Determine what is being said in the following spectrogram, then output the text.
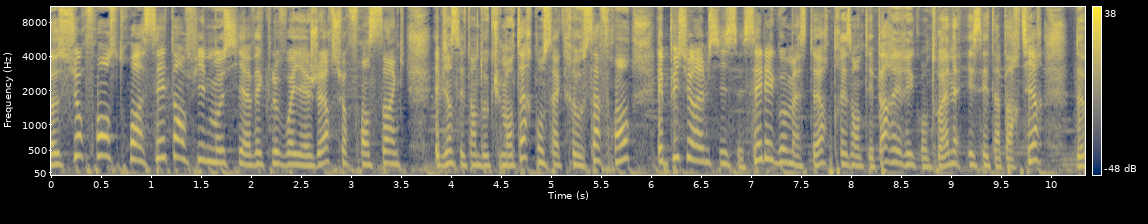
Euh, Sur France 3, c'est un film aussi avec le voyageur. Sur France 5, eh bien, c'est un documentaire consacré au safran. Et puis sur M6, c'est Lego Master présenté par Eric Antoine et c'est à partir de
